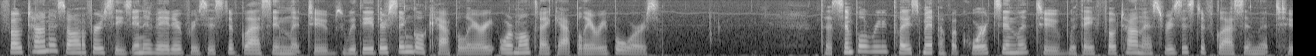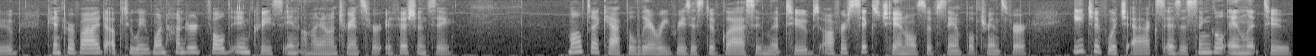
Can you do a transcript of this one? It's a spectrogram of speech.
Photonis offers these innovative resistive glass inlet tubes with either single capillary or multi-capillary bores. The simple replacement of a quartz inlet tube with a Photonis resistive glass inlet tube can provide up to a 100-fold increase in ion transfer efficiency. Multi-capillary resistive glass inlet tubes offer six channels of sample transfer, each of which acts as a single inlet tube,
